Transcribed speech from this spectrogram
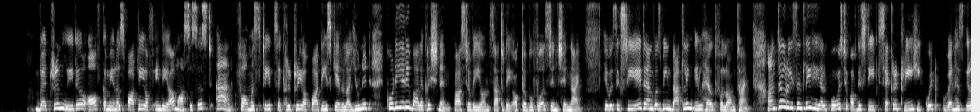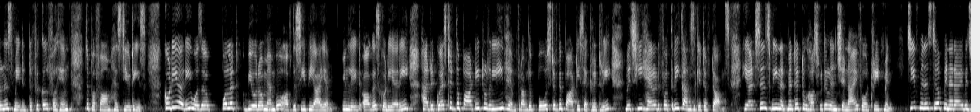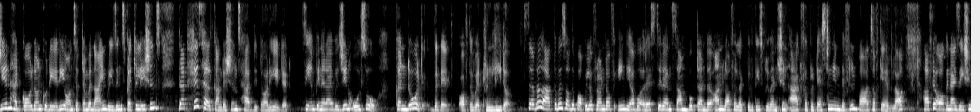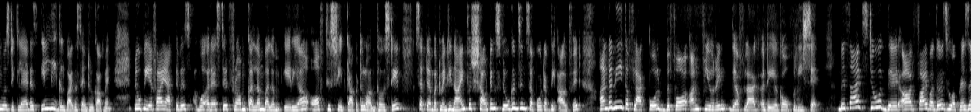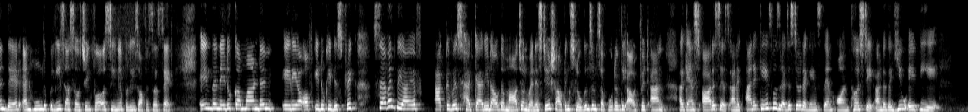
Veteran leader of Communist Party of India, Marxist and former state secretary of party's Kerala unit, Kodiyeri Balakrishnan, passed away on Saturday, October 1st in Chennai. He was 68 and was been battling ill health for a long time. Until recently, he held post of the state secretary. He quit when his illness made it difficult for him to perform his duties. Kodiyeri was a Politburo member of the CPIM. In late August, Kodiyeri had requested the party to relieve him from the post of the party secretary, which he held for three consecutive terms. He had since been admitted to hospital in Chennai for treatment. Chief Minister Pinarayi Vijayan had called on Kodiyeri on September 9, raising speculations that his health conditions had deteriorated. CM Pinarayi Vijayan also condoled the death of the veteran leader. Several activists of the Popular Front of India were arrested and some booked under Unlawful Activities Prevention Act for protesting in different parts of Kerala after organization was declared as illegal by the central government. Two PFI activists were arrested from Kallambalam area of the state capital on Thursday, September 29 for shouting slogans in support of the outfit underneath a flagpole before unfurling their flag a day ago, police said. Besides two, there are five others who are present there and whom the police are searching for, a senior police officer said. In the Nedumkandam area of Idukki district, seven PIF activists had carried out a march on Wednesday shouting slogans in support of the outfit and against RSS, and a, and a case was registered against them on Thursday under the UAPA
